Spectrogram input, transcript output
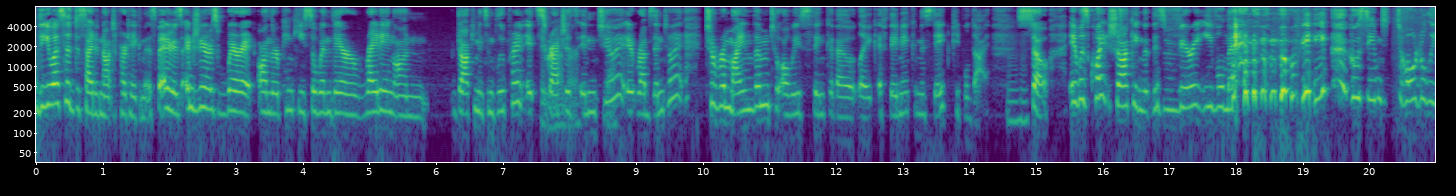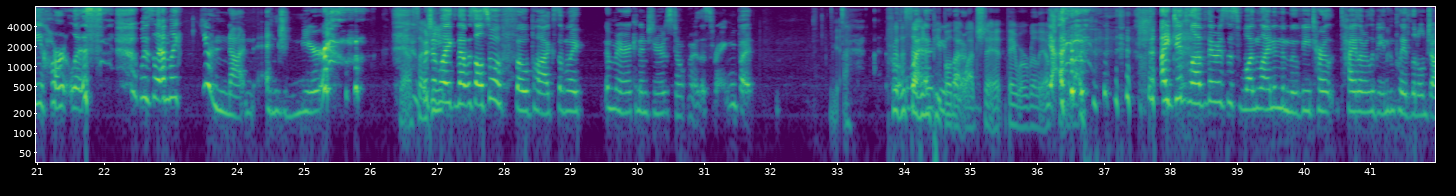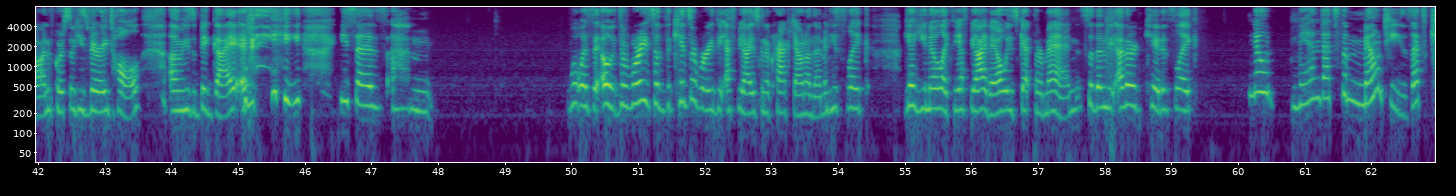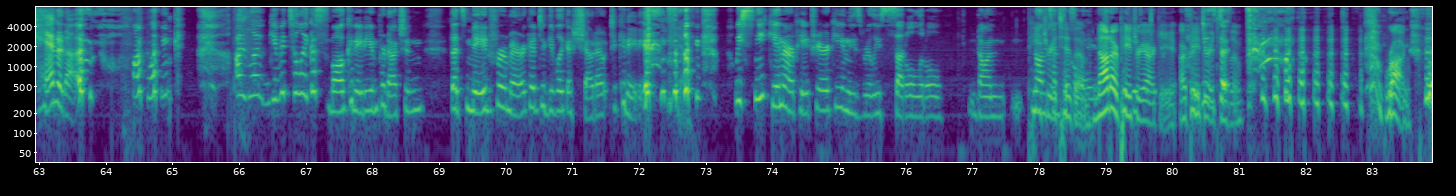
The U.S. had decided not to partake in this, but anyways, engineers wear it on their pinky, so when they're writing on documents in blueprint, it They scratches remember. into Yeah. it, it rubs into it to remind them to always think about like if they make a mistake, people die. Mhm. So it was quite shocking that this very evil man in the movie, who seemed totally heartless, was like, I'm like, you're not an engineer. Yeah, so Which I'm like, that was also a faux pas. I'm like, American engineers don't wear this ring, but yeah. For the I seven mean, people that whatever. watched it, they were really Yeah. upset about it. I did love there was this one line in the movie Tar- Tyler Labine who played Little John of course so he's very tall um he's a big guy and he he says um what was it oh they're worried so the kids are worried the FBI is going to crack down on them and he's like yeah you know like the FBI they always get their men. so then the other kid is like no man that's the Mounties that's Canada I'm like I love give it to like a small Canadian production that's made for America to give like a shout out to Canadians. Like, we sneak in our patriarchy in these really subtle little non Patriotism, not our patriarchy, our patriotism. Wrong.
